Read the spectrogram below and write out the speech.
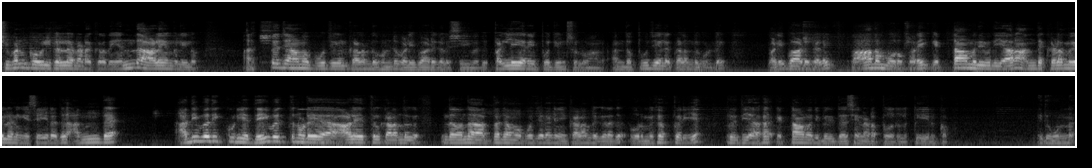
சிவன் கோவில்களில் நடக்கிறது எந்த ஆலயங்களிலும் அர்த்தஜாம பூஜையில் கலந்து கொண்டு வழிபாடுகளை செய்வது. பள்ளியறை பூஜைன்னு சொல்லுவாங்க. அந்த பூஜையில கலந்து கொண்டு வழிபாடுகளை மாதம் ஒரு முறை எட்டாம் அதிபதி யாரும் அந்த கிழமையில நீங்க செய்யறது அந்த அதிபதிக்குரிய தெய்வத்தினுடைய ஆலயத்தில் கலந்து இந்த வந்து அர்த்தஜாம பூஜையில நீங்க கலந்துக்கிறது ஒரு மிகப்பெரிய பிரீதியாக எட்டாம் அதிபதி தசை நடப்பவர்களுக்கு இருக்கும். இது ஒண்ணு.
